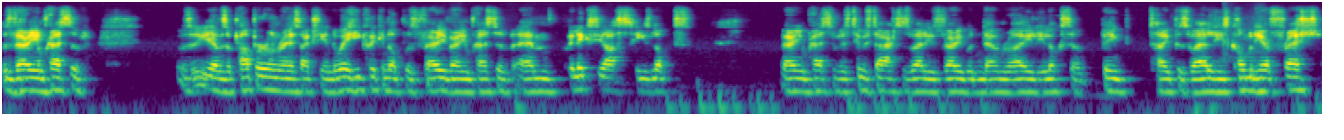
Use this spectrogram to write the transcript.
was very impressive. It was yeah, it was a proper run race actually, and the way he quickened up was very very impressive. Um, Quilixios, he's looked very impressive his two starts as well. He's very good and down ride. He looks a big type as well. He's coming here fresh.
